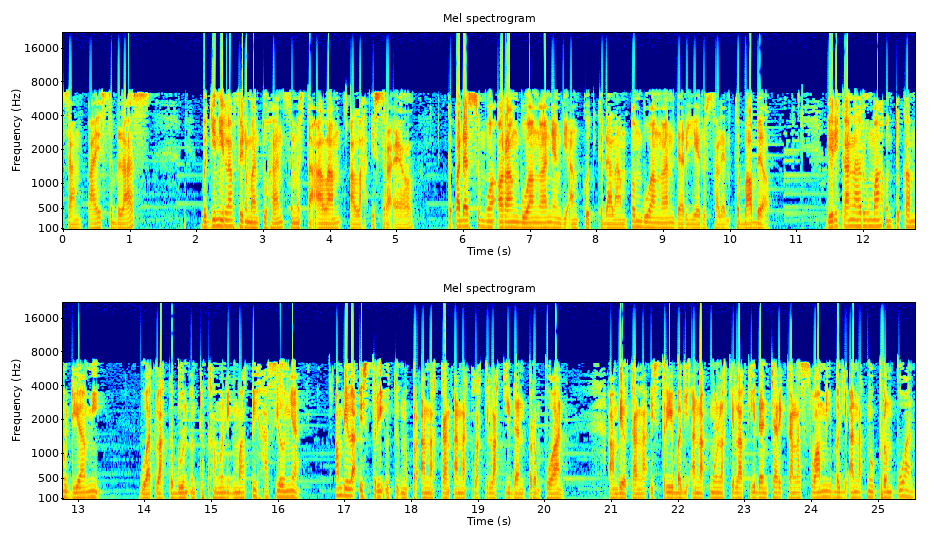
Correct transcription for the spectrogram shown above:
sampai 11. Beginilah firman Tuhan semesta alam Allah Israel, kepada semua orang buangan yang diangkut ke dalam pembuangan dari Yerusalem ke Babel. Dirikanlah rumah untuk kamu diami, buatlah kebun untuk kamu nikmati hasilnya. Ambillah istri untuk memperanakkan anak laki-laki dan perempuan. Ambilkanlah istri bagi anakmu laki-laki dan carikanlah suami bagi anakmu perempuan,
